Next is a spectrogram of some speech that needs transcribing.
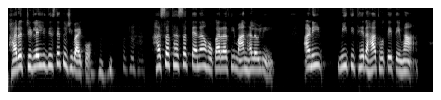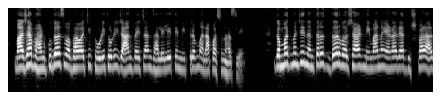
फारच चिडलेली दिसते तुझी बायको. हसत हसत त्यानं होकारार्थी मान हलवली आणि मी तिथे राहत होते तेव्हा माझ्या भांडकुदळ स्वभावाची थोडी थोडी जान पहचान झालेले ते मित्र मनापासून हसले. गंमत म्हणजे नंतर दर वर्षाआड नेमानं येणाऱ्या दुष्काळात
